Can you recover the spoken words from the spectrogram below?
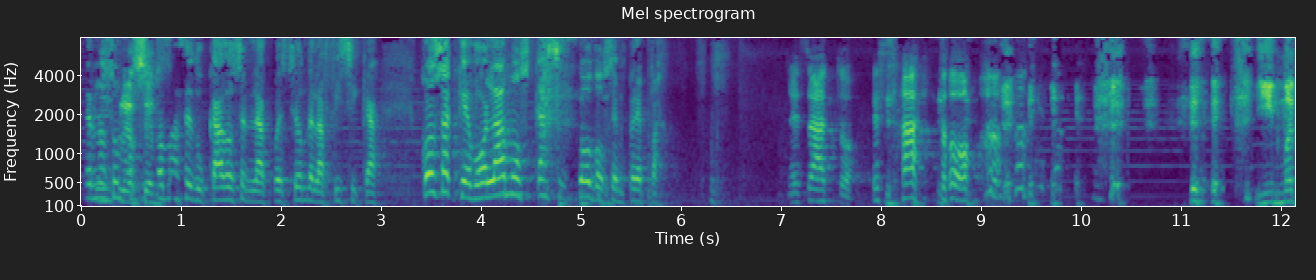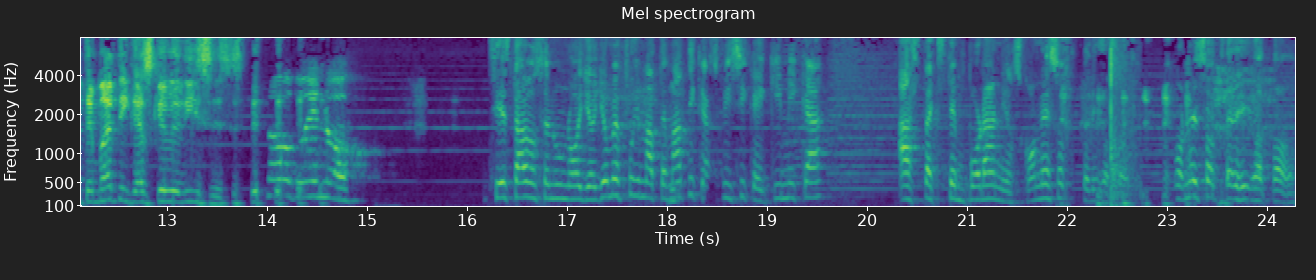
hacernos un, poquito más educados en la cuestión de la física, cosa que volamos casi todos en prepa. Exacto, exacto. y matemáticas, ¿qué me dices? No, bueno. Sí, estábamos en un hoyo. Yo me fui matemáticas, física y química hasta extemporáneos. Con eso te digo todo. Con eso te digo todo.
